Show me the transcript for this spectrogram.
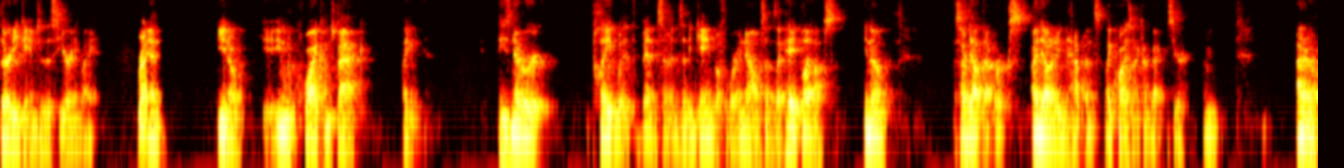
30 games of this year anyway. Right. And you know, even when Kawhi comes back, like he's never played with Ben Simmons in a game before, and now all of a sudden it's like, hey, playoffs, you know. So I doubt that works. I doubt it even happens. Like Kawhi's not coming back this year. I, mean, I don't know.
